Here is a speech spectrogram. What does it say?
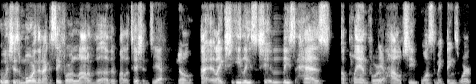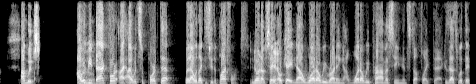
which is more than I could say for a lot of the other politicians. yeah, You know, I like she at least she at least has a plan for Yeah. how she wants to make things work. I'm- which I would you be back for. I, I would support that, but I would like to see the platforms. You know what I'm saying? Yeah. Okay, now what are we running on? What are we promising and stuff like that? Because that's what they.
